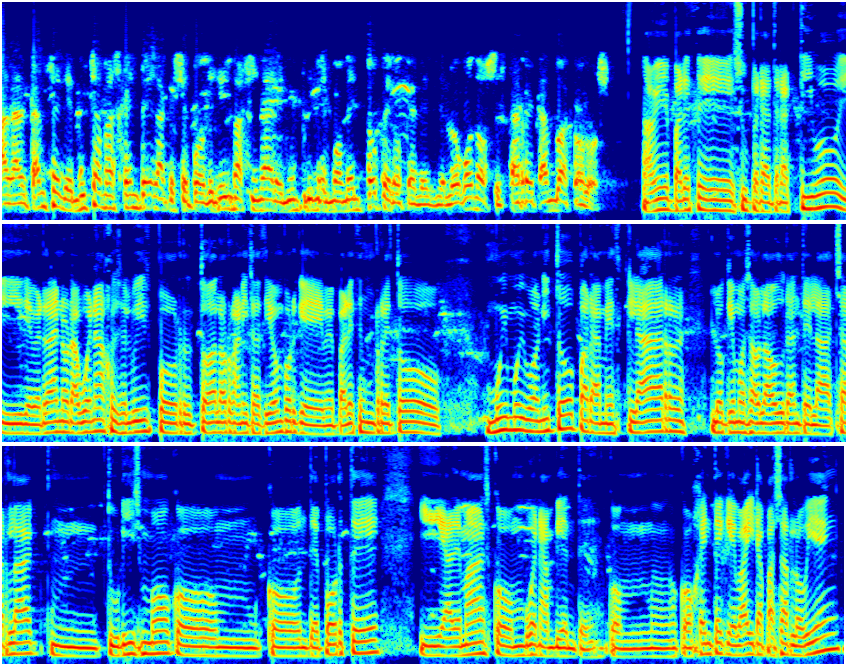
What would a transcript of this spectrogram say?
al alcance de mucha más gente de la que se podría imaginar en un primer momento, pero que desde luego nos está retando a todos. A mí me parece súper atractivo y de verdad enhorabuena José Luis por toda la organización porque me parece un reto muy muy bonito para mezclar lo que hemos hablado durante la charla, mm, turismo con, con, deporte y además con buen ambiente, con, con, gente que va a ir a pasarlo bien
